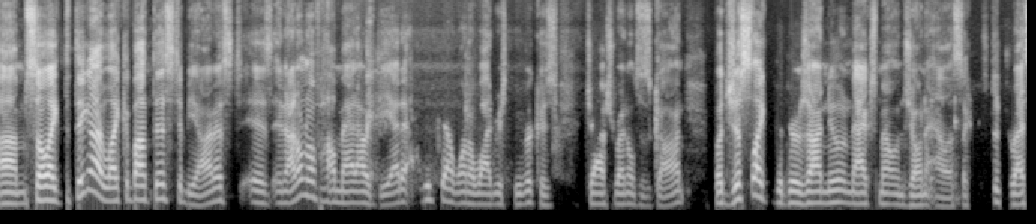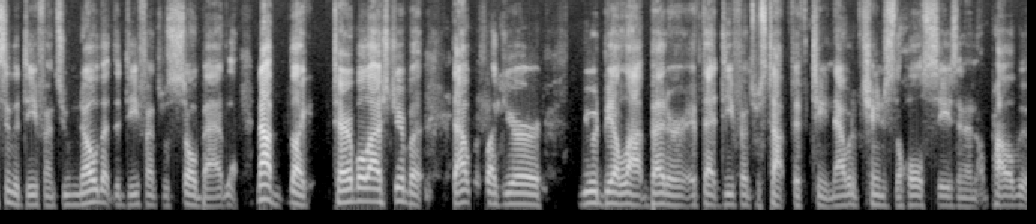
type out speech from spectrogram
Um, so like the thing I like about this, to be honest, is and I don't know how mad I would be at it. Obviously, I want a wide receiver because Josh Reynolds is gone. But just like the Jer'Zhan Newton, Max Melton, Jonah Elliss, like just addressing the defense, you know that the defense was so bad. Not like terrible last year, but that was like your you would be a lot better if that defense was top 15. That would have changed the whole season and probably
